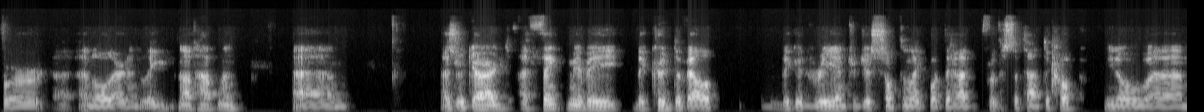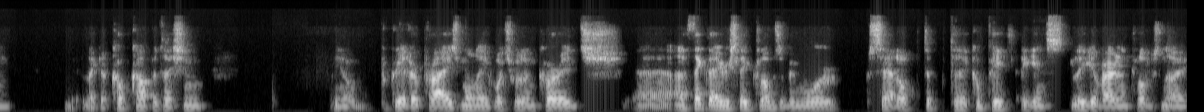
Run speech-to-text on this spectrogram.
for an All Ireland league not happening. Um, as regard, I think maybe they could develop, they could reintroduce something like what they had for the Setanta Cup. You know, um, like a cup competition you know greater prize money, which will encourage. Uh, and I think the Irish League clubs will be more set up to, to compete against League of Ireland clubs now.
